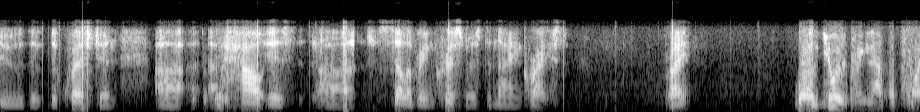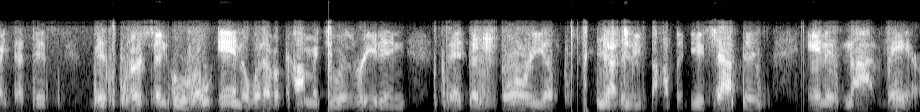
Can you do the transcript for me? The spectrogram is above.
to the, the question: uh, How is uh, celebrating Christmas denying Christ? Right. Well, you were bringing out the point that this this person who wrote in or whatever comment you was reading said the story of can be found in these chapters, and it's not there.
